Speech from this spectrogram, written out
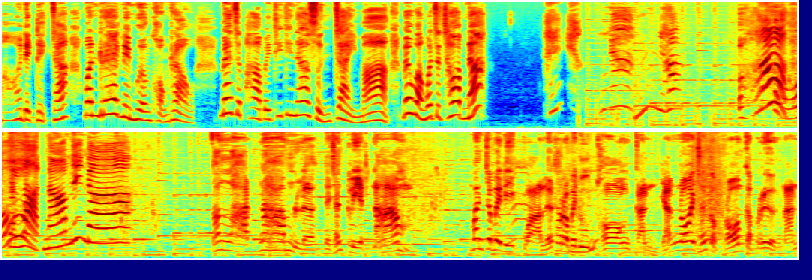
อ๋อ เด็กๆจ๊ะวันแรกในเมืองของเรา แม่จะพาไปที่ที่น่าสนใจมาก แม่หวังว่าจะชอบนะตลาดน้ำนี่นาตลาดน้ำเหรอแต่ฉันเกลียดน้ำมันจะไม่ดีกว่าเหรอถ้าเราไปดูทองกัน อย่างน้อยฉันก็พร้อมกับเรื่องนั้น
